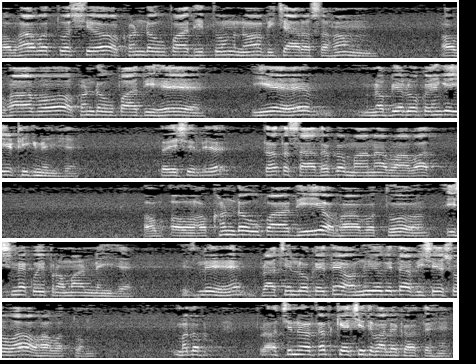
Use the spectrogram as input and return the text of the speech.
अभावत्व अखंड उपाधित्व न विचार सहम अभाव अखंड उपाधि है। ये नब्बे लोग कहेंगे, ये ठीक नहीं है। तो इसीलिए तत् साधक माना भावात अखंड उपाधि अभावत्व, इसमें कोई प्रमाण नहीं है। इसलिए प्राचीन लोग कहते हैं, अनुयोगिता विशेषो व अभावत्व मतलब प्राचीन अर्थात केचित वाले कहते हैं।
